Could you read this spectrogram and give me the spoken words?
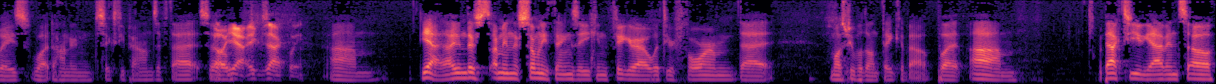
weighs what 160 pounds, if that. So, oh yeah, exactly. Um, yeah, I mean, there's I mean, there's so many things that you can figure out with your form that most people don't think about, but. Um, back to you, Gavin. So,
